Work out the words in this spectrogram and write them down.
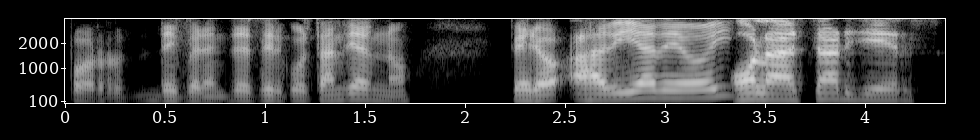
por diferentes circunstancias no. Pero a día de hoy, Hola, Chargers.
